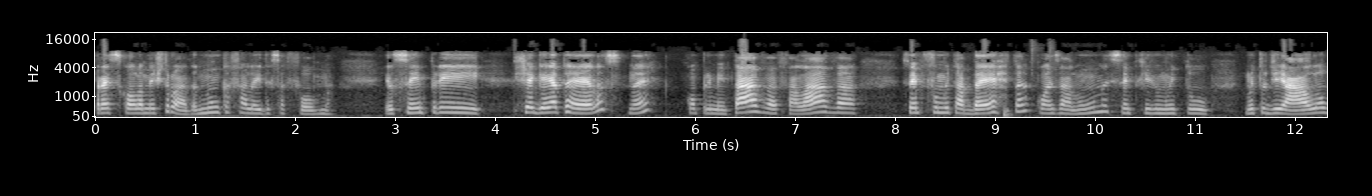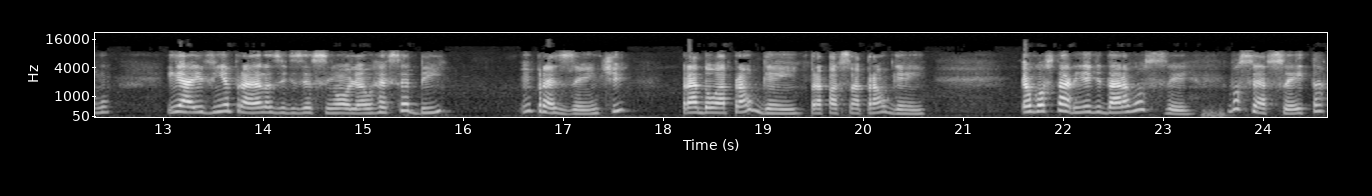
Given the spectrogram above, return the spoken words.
para a escola menstruada. Nunca falei dessa forma. Eu sempre cheguei até elas, né? Cumprimentava, falava, sempre fui muito aberta com as alunas, sempre tive muito muito diálogo. E aí vinha para elas e dizia assim: "Olha, eu recebi um presente para doar para alguém, para passar para alguém. Eu gostaria de dar a você. Você aceita?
